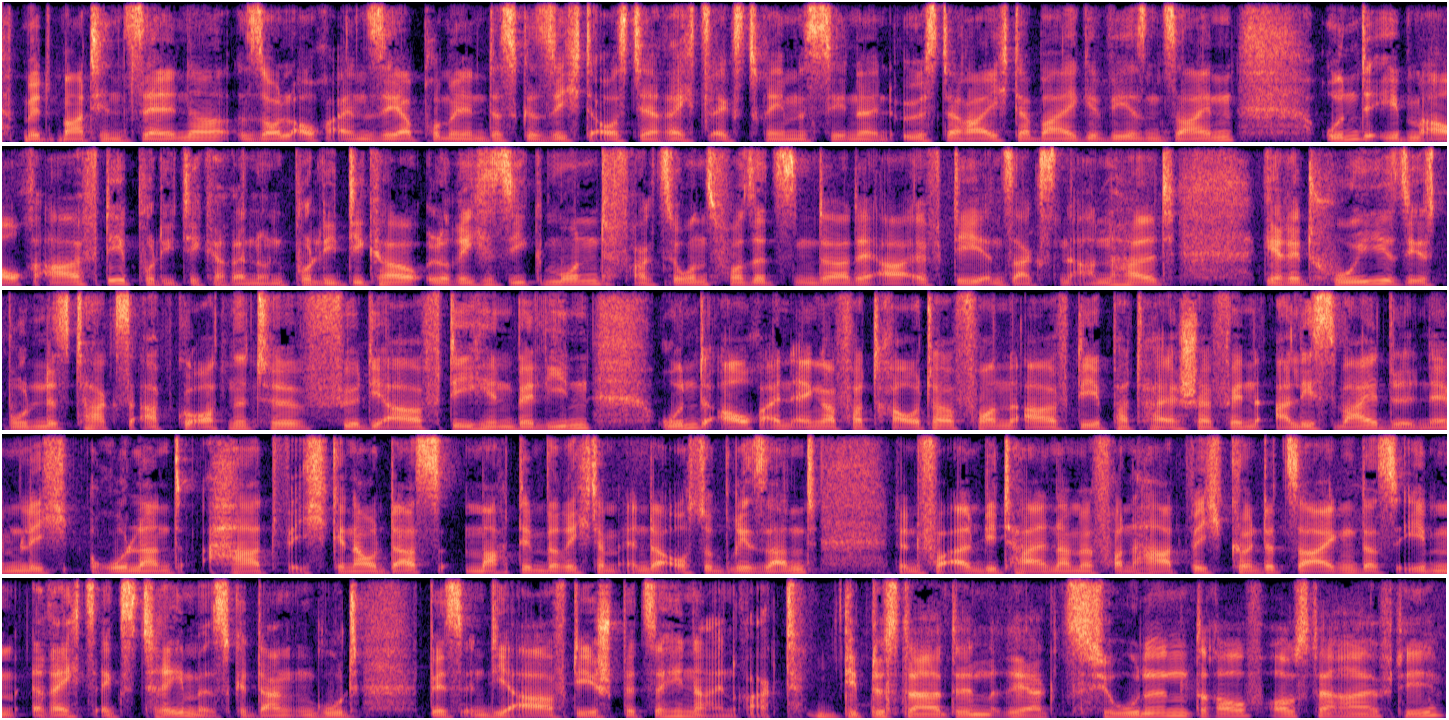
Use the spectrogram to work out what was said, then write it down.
Mit Martin Sellner soll auch ein sehr prominentes Gesicht aus der rechtsextremen Szene in Österreich dabei gewesen sein. Und eben auch AfD-Politikerinnen und Politiker. Ulrich Siegmund, Fraktionsvorsitzender der AfD in Sachsen-Anhalt. Gerrit Hui, sie ist Bundestagsabgeordnete für die AfD hier in Berlin. Und ein enger Vertrauter von AfD-Parteichefin Alice Weidel, nämlich Roland Hartwig. Genau das macht den Bericht am Ende auch so brisant, denn vor allem die Teilnahme von Hartwig könnte zeigen, dass eben rechtsextremes Gedankengut bis in die AfD-Spitze hineinragt. Gibt es da denn Reaktionen drauf aus der AfD?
